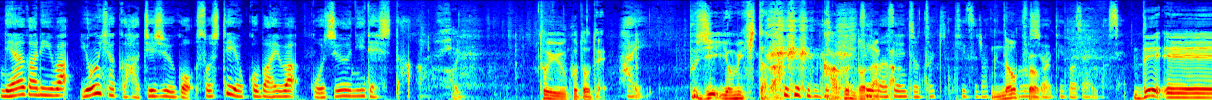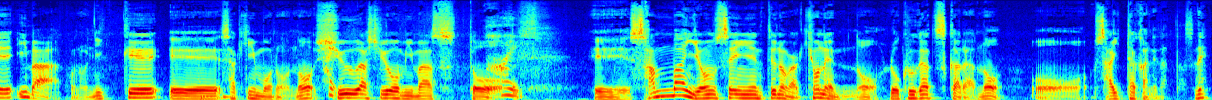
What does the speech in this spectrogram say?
値上がりは485。そして横ばいは52でした。はい。ということで。はい。無事読み切ったら 花粉の中。すいませんちょっと聞きづらくて申し訳ございません。で、えー、今この日経、えー、先物の週足を見ますと、はい、えー、3万4千円というのが去年の6月からのお最高値だったんですね、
